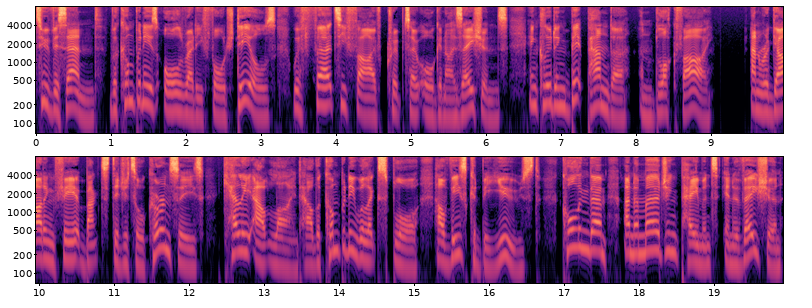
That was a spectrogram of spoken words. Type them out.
To this end, the company has already forged deals with 35 crypto organizations, including Bitpanda and BlockFi. And regarding fiat backed digital currencies, Kelly outlined how the company will explore how these could be used, calling them an emerging payment innovation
